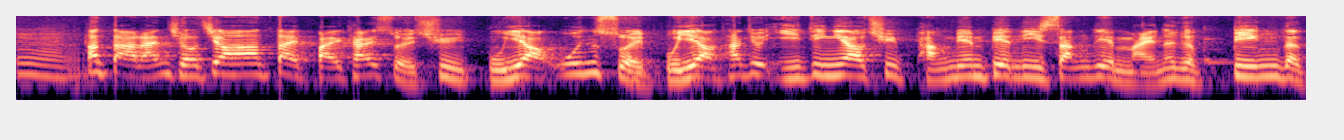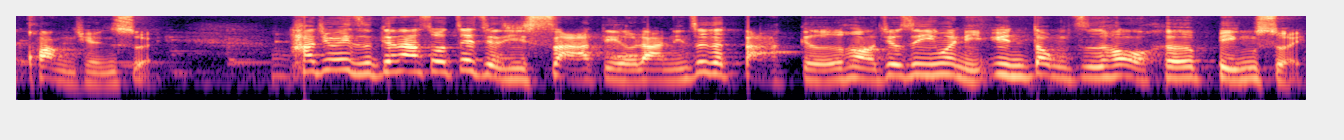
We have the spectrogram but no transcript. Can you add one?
嗯，那打篮球叫他带白开水去，不要温水不要，他就一定要去旁边便利商店买那个冰的矿泉水。他就一直跟他说，这就是傻掉啦，你这个打嗝哈，就是因为你运动之后喝冰水。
